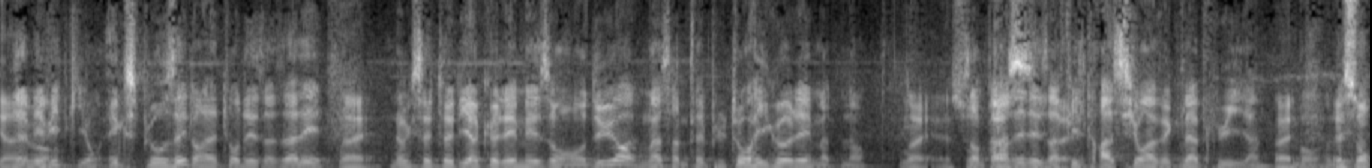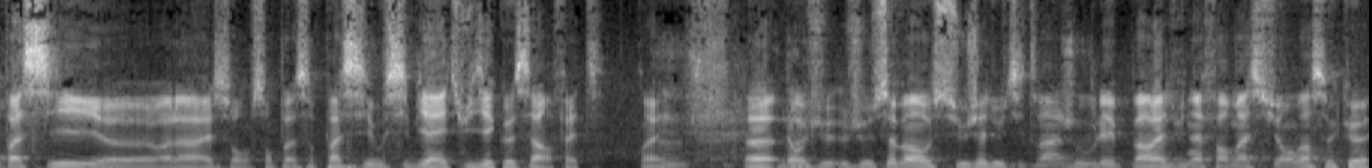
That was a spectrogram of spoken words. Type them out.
Il y a des vitres qui ont explosé dans la tour des Azalées. Donc c'est te dire que les maisons en dur, moi ça me fait plutôt rigoler maintenant. Ouais, Sans parler des infiltrations avec la pluie. Hein. elles sont pas si, euh, voilà, elles sont, sont pas, sont pas si aussi bien étudiées que ça en fait. Ouais. Mm. Euh, Donc, justement, au sujet du titre, je voulais parler d'une information parce que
